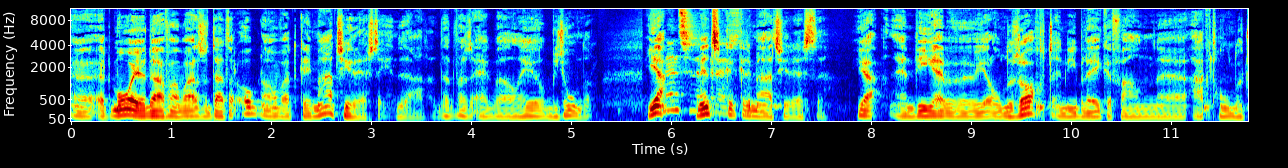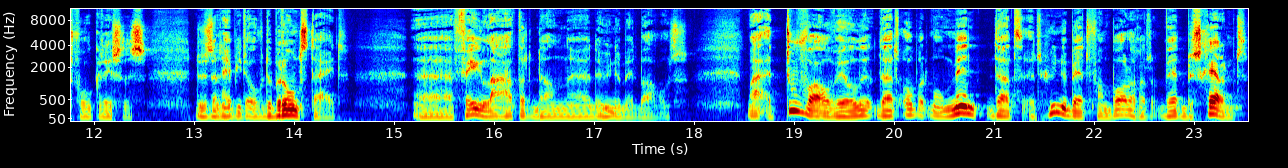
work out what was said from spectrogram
uh, het mooie daarvan was dat er ook nog wat crematieresten in zaten. Dat was eigenlijk wel heel bijzonder. Ja, menselijke, menselijke crematieresten. Ja, en die hebben we weer onderzocht en die bleken van uh, 800 voor Christus. Dus dan heb je het over de bronstijd. Uh, veel later dan de hunebedbouwers. Maar het toeval wilde dat op het moment dat het hunebed van Borger werd beschermd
